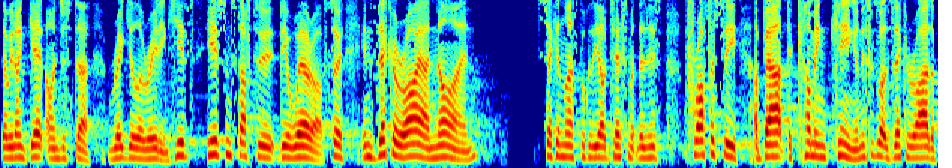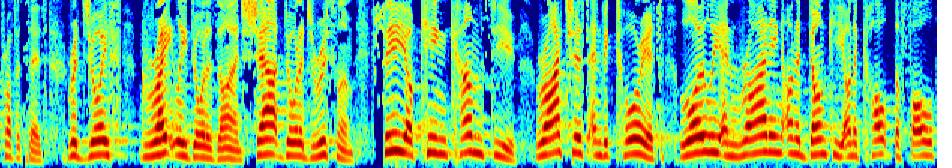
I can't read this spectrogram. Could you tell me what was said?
that we don't get on just a regular reading. Here's, here's some stuff to be aware of. So in Zechariah 9, second last book of the Old Testament, there's this prophecy about the coming king. And this is what Zechariah the prophet says Rejoice greatly, daughter Zion. Shout, daughter Jerusalem. See, your king comes to you, righteous and victorious, lowly and riding on a donkey, on a colt, the foal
